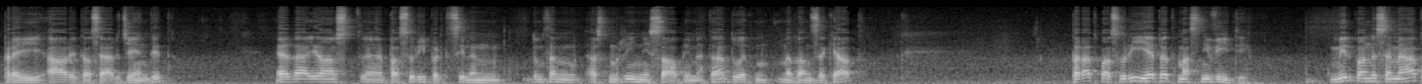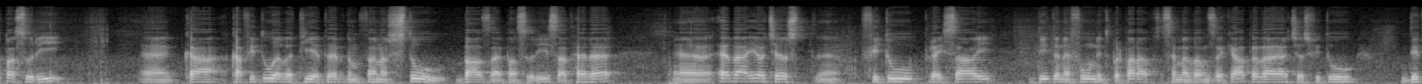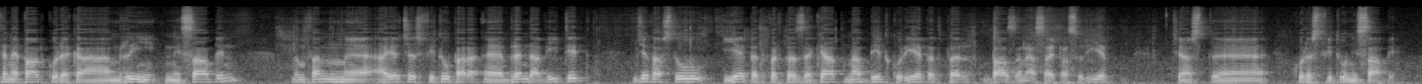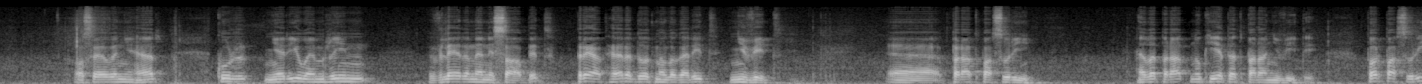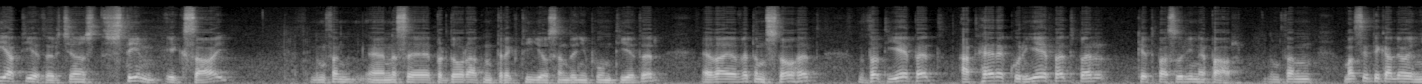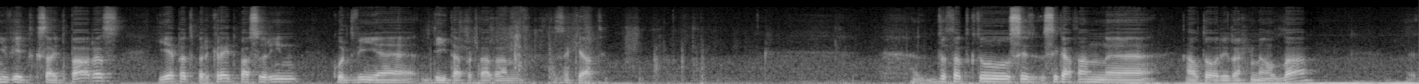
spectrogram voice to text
prej arit ose argjendit, edhe ajo është pasuri për të cilën, domethënë është mrri nisabi me të, duhet me dhënë zekat, Për atë pasuri jepet mas një viti. Mirëpo nëse me atë pasuri ka ka fitu edhe tjetër, domethënë është shtu baza e pasurisë, atëherë edhe ajo që është fitu prej saj ditën e fundit përpara se me dhënë zekat, edhe ajo që është fitu ditën e parë kur e ka mri nisabin, domethënë ajo që është fitu para brenda vitit Gjithashtu jepet për të zekat n'atë ditë kur jepet për bazën e asaj pasurie që është kur është fitu nisabi. Ose edhe një herë, kur njeriu e mrrin vlerën e nisabit, prej atëhere duhet me llogarit një vit e, për atë pasuri. Edhe për atë nuk jepet para një viti. Por pasuria tjetër që është shtim i kësaj, Domethënë, nëse e përdor atë në tregti ose ndonjë punë tjetër, edhe ajo vetëm shtohet dhe do të jepet atëherë kur jepet për këtë pasurinë e parë. Domethënë, mbasi t'i kalojë një vit kësaj të parës, jepet për krejt pasurinë kur të vije dita për ta dhënë zekat. do të thotë këtu si si ka thënë autori rahimahullah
